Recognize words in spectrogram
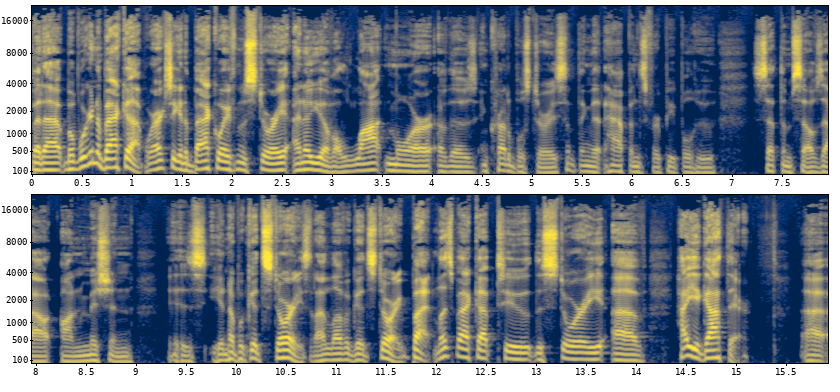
But uh, but we're going to back up. We're actually going to back away from the story. I know you have a lot more of those incredible stories. Something that happens for people who set themselves out on mission is you end up with good stories, and I love a good story. But let's back up to the story of how you got there. Uh,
